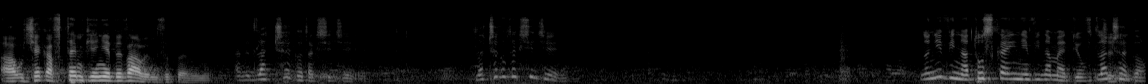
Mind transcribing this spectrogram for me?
a ucieka w tempie niebywałym zupełnie. ale dlaczego tak się dzieje? Dlaczego tak się dzieje? No nie wina Tuska i nie wina mediów. Dlaczego?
